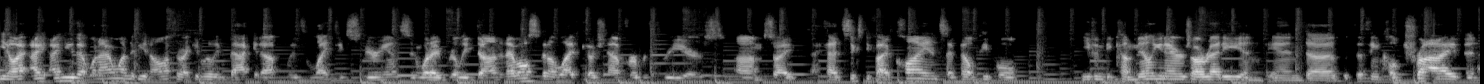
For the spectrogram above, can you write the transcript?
you know, I, I knew that when I wanted to be an author, I could really back it up with life experience and what I've really done. And I've also been a life coach now for over three years. Um, so I, have had 65 clients. I've helped people even become millionaires already, and and uh, with the thing called Tribe. And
